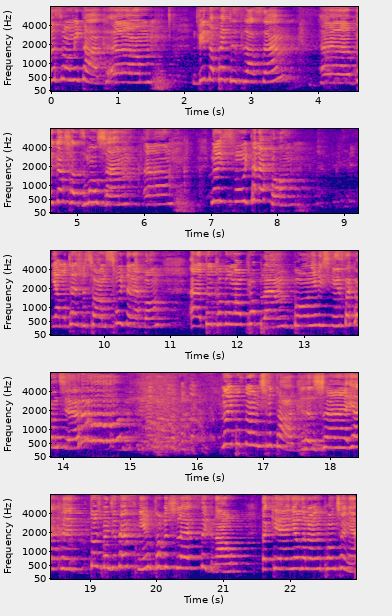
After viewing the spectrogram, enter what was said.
wysłał mi tak, em, dwie tapety z lasem, e, wygaszacz z morzem, em, no i swój telefon. Ja mu też wysłałam swój telefon, e, tylko był mały problem, bo nie mieliśmy nic na koncie. No i postanowiliśmy tak, że jak ktoś będzie tęsknił, to wyślę sygnał. Takie nieodebrane połączenie.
